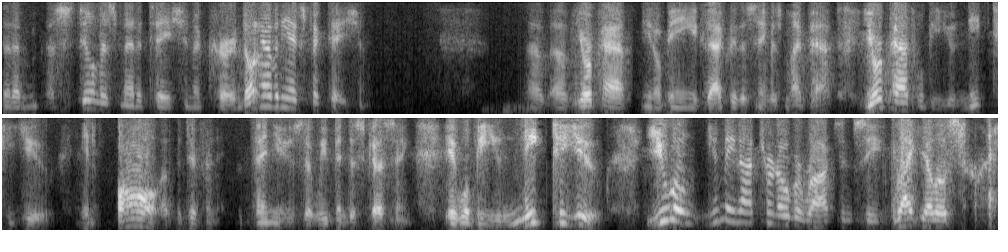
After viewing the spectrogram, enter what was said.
that a, a stillness meditation occur. And don't have any expectation of, of your path, you know, being exactly the same as my path. Your path will be unique to you. In all of the different venues that we've been discussing. It will be unique to you. You will you may not turn over rocks and see bright yellow stripes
